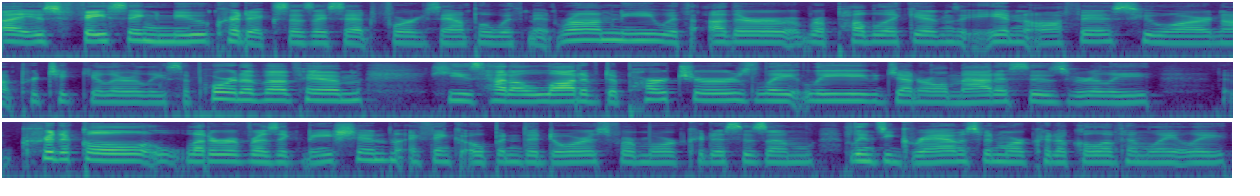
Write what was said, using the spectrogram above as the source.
uh, is facing new critics, as I said, for example, with Mitt Romney, with other Republicans in office who are not particularly supportive of him. He's had a lot of departures lately. General Mattis is really critical letter of resignation, I think, opened the doors for more criticism. Lindsey Graham's been more critical of him lately.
